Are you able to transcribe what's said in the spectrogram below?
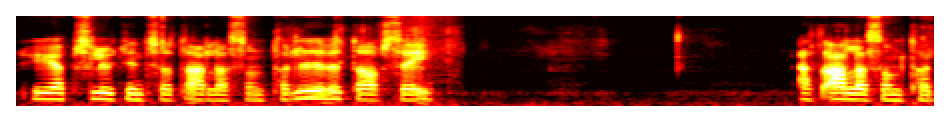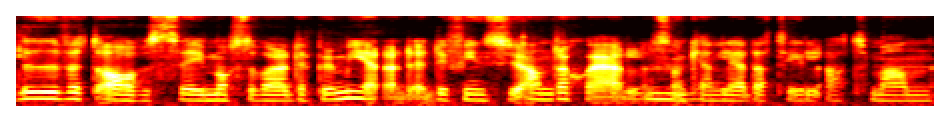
det är ju absolut inte så att alla som tar livet av sig att alla som tar livet av sig måste vara deprimerade. Det finns ju andra skäl som kan leda till att man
